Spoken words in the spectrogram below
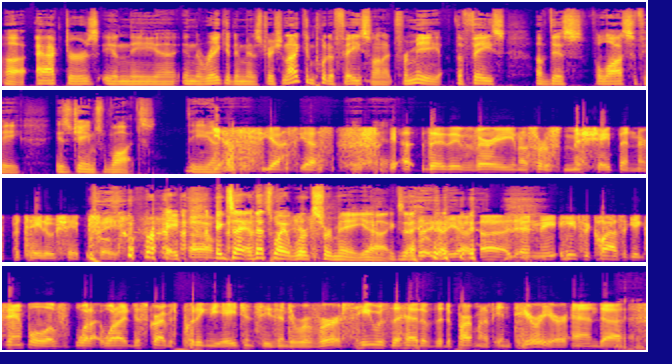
uh, actors in the uh, in the Reagan administration. I can put a face on it. For me, the face of this philosophy is James Watts. The uh, yes yes, Yeah. They they very you know sort of misshapen or potato shaped face. right. Um, exactly. That's why it works for me. Yeah. Exactly. yeah, yeah. Uh, and he, he's a classic example of what I, what I describe as putting the agencies into reverse. He was the head of the Department of Interior, and uh, yeah.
